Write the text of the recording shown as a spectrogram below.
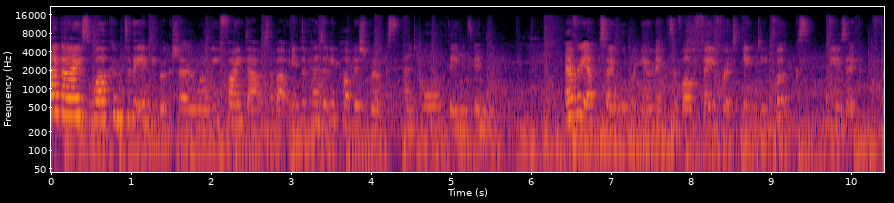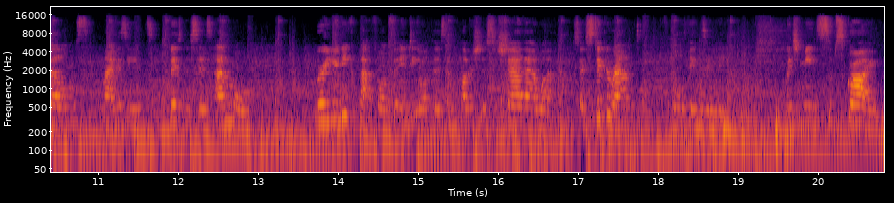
Hi guys, welcome to the Indie Book Show where we find out about independently published books and all things indie. Every episode will bring you a mix of our favourite indie books, music, films, magazines, businesses and more. We're a unique platform for indie authors and publishers to share their work, so stick around for all things indie. Which means subscribe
